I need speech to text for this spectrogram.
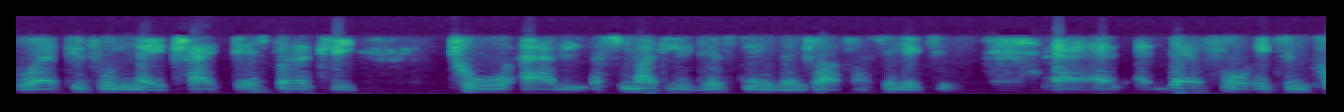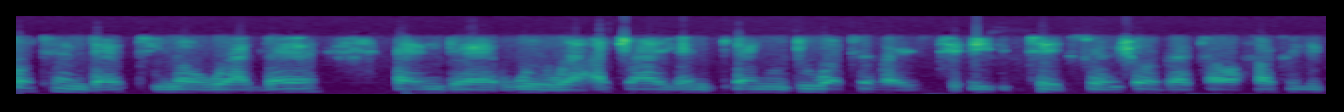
where people may try desperately to um, smuggle these things into our facilities. Uh, therefore, it's important that you know we are there and uh, we were agile and, and we do whatever it, t- it takes to ensure that our facilities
